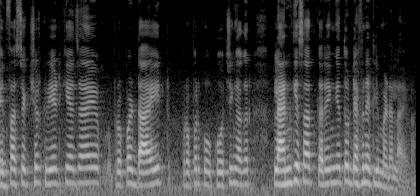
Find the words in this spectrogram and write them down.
इंफ्रास्ट्रक्चर क्रिएट किया जाए प्रॉपर डाइट प्रॉपर कोचिंग अगर प्लान के साथ करेंगे तो डेफिनेटली मेडल आएगा।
